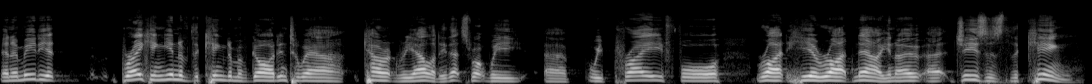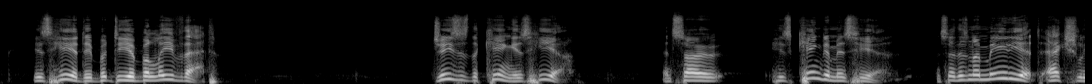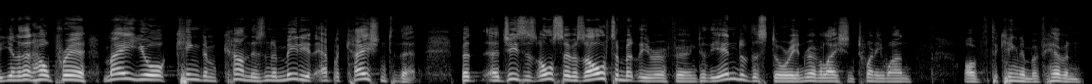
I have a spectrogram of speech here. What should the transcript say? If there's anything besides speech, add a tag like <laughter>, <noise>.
an immediate breaking in of the kingdom of God into our current reality. That's what we, uh, we pray for right here, right now. You know, uh, Jesus the King is here. But do you believe that? Jesus the King is here. And so his kingdom is here. And so there's an immediate, actually, you know, that whole prayer, may your kingdom come, there's an immediate application to that. But uh, Jesus also is ultimately referring to the end of the story in Revelation 21 of the kingdom of heaven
